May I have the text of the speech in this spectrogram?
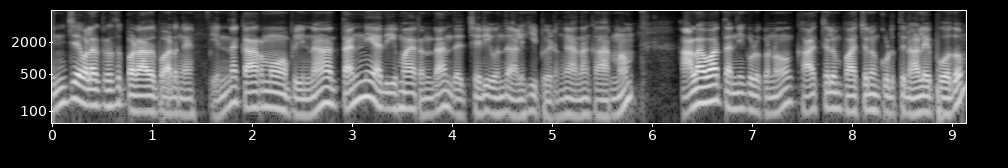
இஞ்சியை வளர்க்குறது படாத பாடுங்க. என்ன காரணம் அப்படின்னா தண்ணி அதிகமாக இருந்தால் இந்த செடி வந்து அழுகி போயிடுங்க. அதான் காரணம். அளவாக தண்ணி கொடுக்கணும். காய்ச்சலும் பாய்ச்சலும் கொடுத்தினாலே போதும்.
